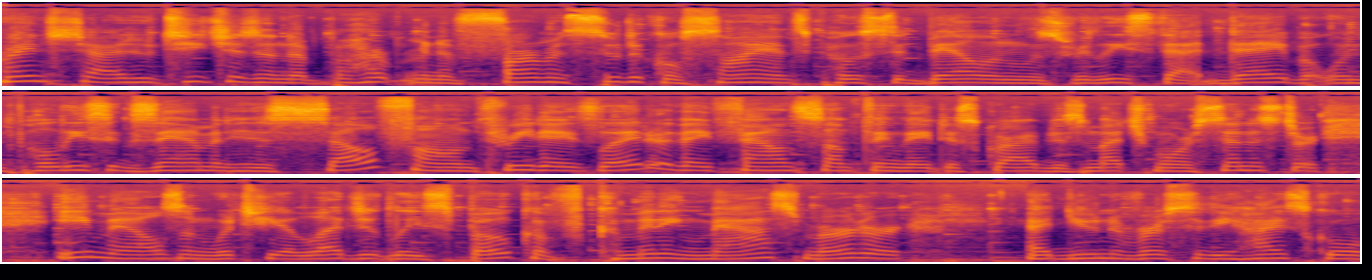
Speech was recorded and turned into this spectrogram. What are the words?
Reinscheid, who teaches in the Department of Pharmaceutical Science, posted bail and was released that day. But when police examined his cell phone three days later, they found something they described as much more sinister emails in which he allegedly spoke of committing mass murder at University High School,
